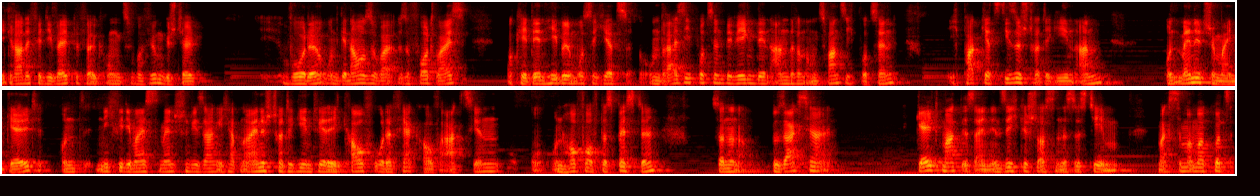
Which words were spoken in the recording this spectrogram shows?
die gerade für die Weltbevölkerung zur Verfügung gestellt wurde und genauso sofort weiß, okay, den Hebel muss ich jetzt um 30 Prozent bewegen, den anderen um 20 Prozent. Ich packe jetzt diese Strategien an und manage mein Geld und nicht wie die meisten Menschen, die sagen, ich habe nur eine Strategie, entweder ich kaufe oder verkaufe Aktien und hoffe auf das Beste, sondern du sagst ja, Geldmarkt ist ein in sich geschlossenes System. Magst du mal, mal kurz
